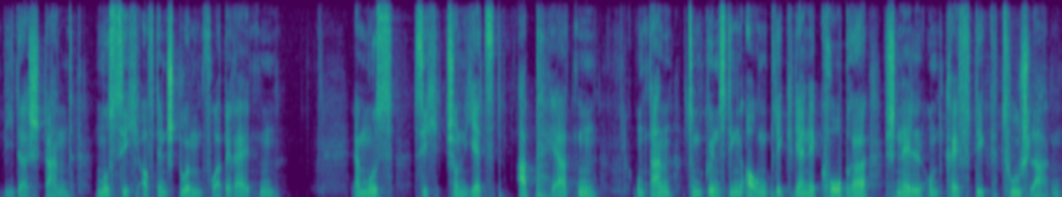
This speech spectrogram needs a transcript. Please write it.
Widerstand muss sich auf den Sturm vorbereiten. Er muss sich schon jetzt abhärten und dann zum günstigen Augenblick wie eine Kobra schnell und kräftig zuschlagen.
